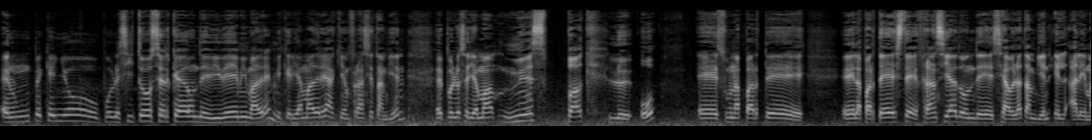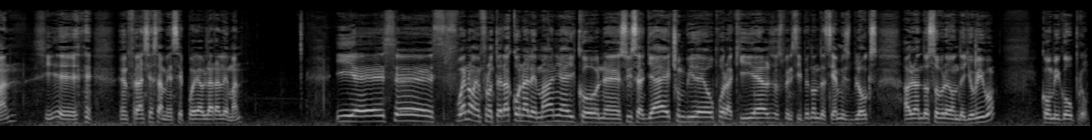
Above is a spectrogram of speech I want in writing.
en un pequeño pueblecito cerca de donde vive mi madre, mi querida madre, aquí en Francia también. El pueblo se llama Meuse-Pac-le-Haut. Es una parte, eh, la parte este de Francia donde se habla también el alemán. ¿sí? Eh, en Francia también se puede hablar alemán. Y es, bueno, en frontera con Alemania y con eh, Suiza. Ya he hecho un video por aquí a los principios donde hacía mis vlogs hablando sobre donde yo vivo con mi GoPro.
